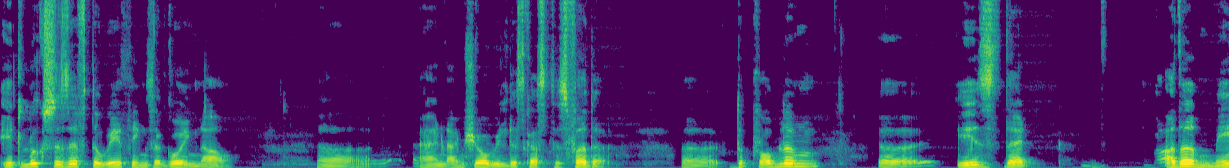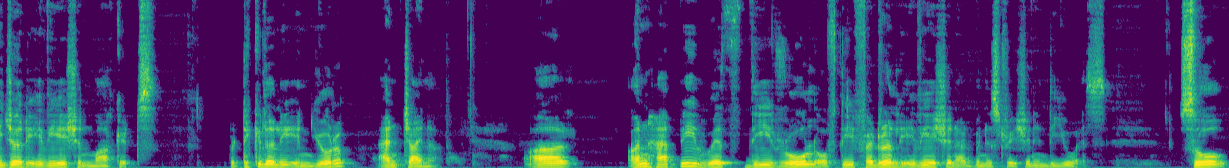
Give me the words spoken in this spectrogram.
It looks as if the way things are going now, uh, and I'm sure we'll discuss this further, uh, the problem uh, is that other major aviation markets, particularly in Europe and China, are unhappy with the role of the Federal Aviation Administration in the US. So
